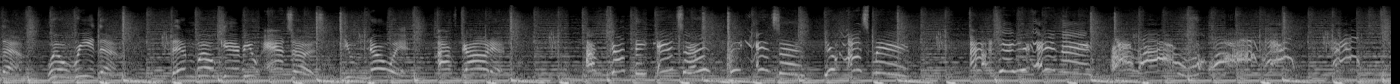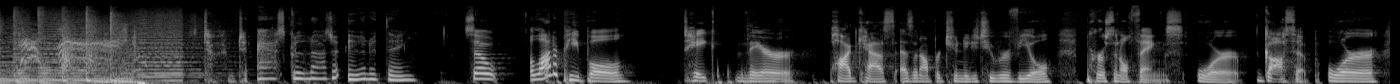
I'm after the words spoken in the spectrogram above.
them, we'll read them, then we'll give you answers. You know it, I've got it. I've got the answer, the answer. You ask me, I'll tell you anything. It's time to ask Eliza anything. So, a lot of people take their podcast as an opportunity to reveal personal things or gossip or,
